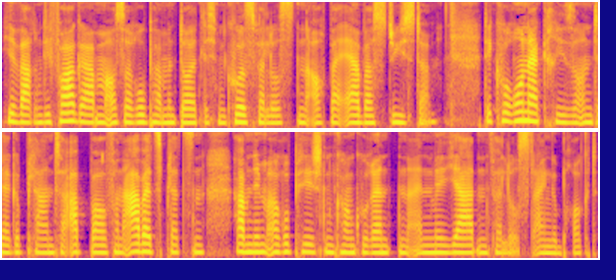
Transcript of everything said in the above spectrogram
Hier waren die Vorgaben aus Europa mit deutlichen Kursverlusten auch bei Airbus düster. Die Corona-Krise und der geplante Abbau von Arbeitsplätzen haben dem europäischen Konkurrenten einen Milliardenverlust eingebrockt.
